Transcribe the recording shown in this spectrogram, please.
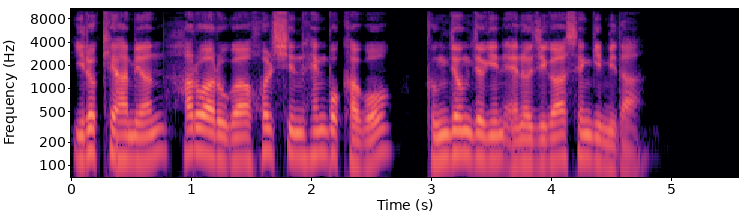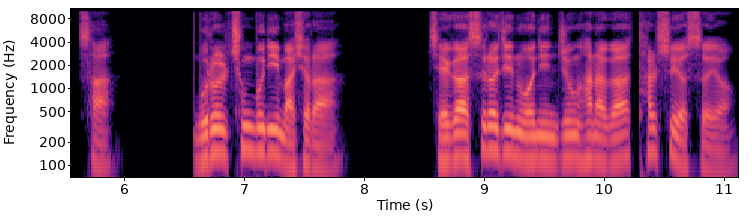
이렇게 하면 하루하루가 훨씬 행복하고 긍정적인 에너지가 생깁니다. 4. 물을 충분히 마셔라. 제가 쓰러진 원인 중 하나가 탈수였어요.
